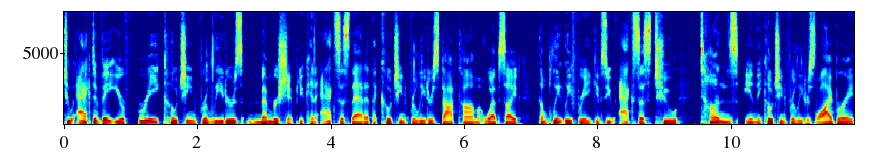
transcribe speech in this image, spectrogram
to activate your free Coaching for Leaders membership. You can access that at the coachingforleaders.com website, completely free, gives you access to tons in the Coaching for Leaders library,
